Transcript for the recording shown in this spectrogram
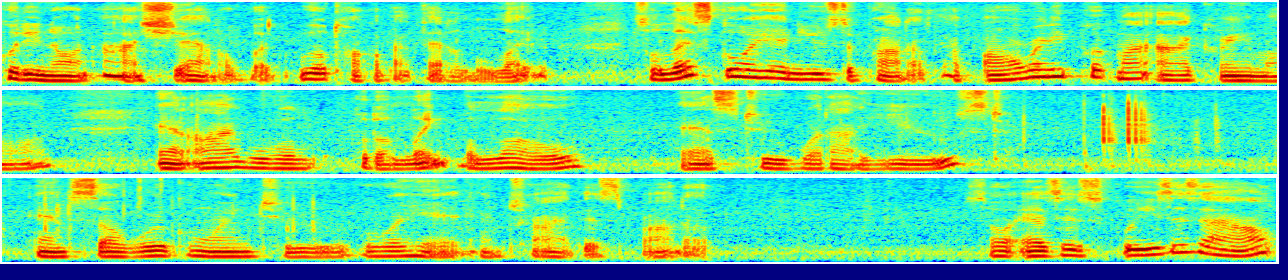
putting on eyeshadow, but we'll talk about that a little later. So let's go ahead and use the product. I've already put my eye cream on, and I will put a link below as to what I used. And so we're going to go ahead and try this product. So as it squeezes out,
